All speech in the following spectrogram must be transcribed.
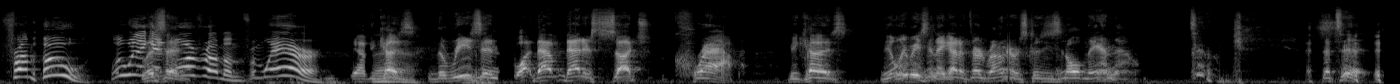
From who? What were they Listen, getting more from him? From where? Yeah, because uh. the reason that that is such crap. Because the only reason they got a third rounder is because he's an old man now. That's it.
